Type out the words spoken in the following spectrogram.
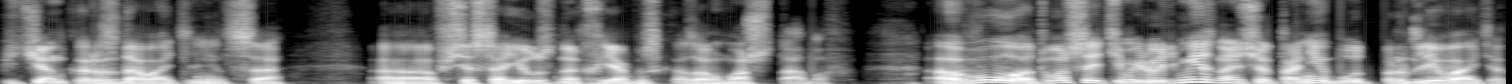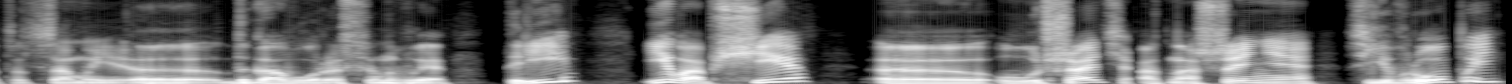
печенка-раздавательница – э, всесоюзных, я бы сказал, масштабов. Вот, вот с этими людьми, значит, они будут продлевать этот самый э, договор СНВ-3 и вообще э, улучшать отношения с Европой,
